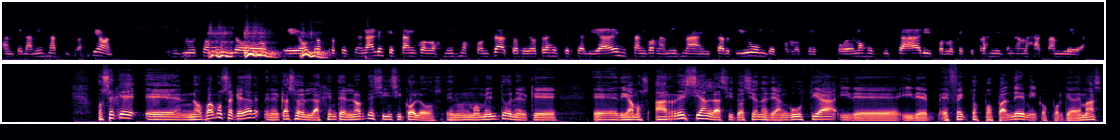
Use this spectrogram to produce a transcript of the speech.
ante la misma situación. Incluso muchos eh, otros profesionales que están con los mismos contratos de otras especialidades están con la misma incertidumbre por lo que podemos escuchar y por lo que se transmiten en las asambleas. O sea que eh, nos vamos a quedar, en el caso de la gente del norte, sin psicólogos, en un momento en el que, eh, digamos, arrecian las situaciones de angustia y de, y de efectos pospandémicos, porque además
